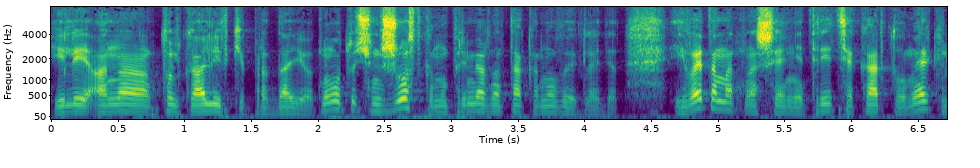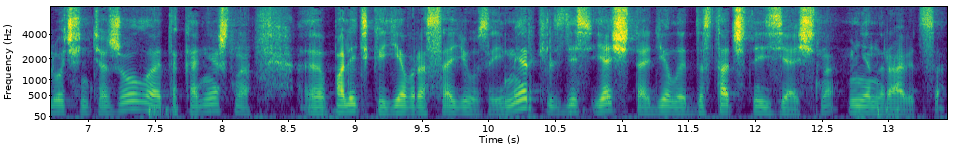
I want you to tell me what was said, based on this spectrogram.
или она только оливки продает? Ну вот очень жестко, ну примерно так оно выглядит. И в этом отношении третья карта у Меркель очень тяжелая, это, конечно, э, политика Евросоюза. И Меркель здесь, я считаю, делает достаточно изящно, мне нравится.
